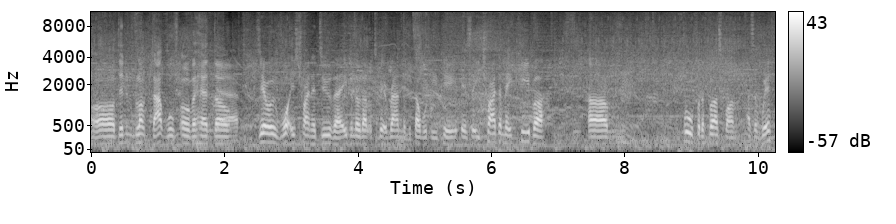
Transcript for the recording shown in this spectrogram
Oh, didn't block that wolf overhead though. Yeah. Zero, what he's trying to do there, even though that looked a bit random the double DP, is that he tried to make Kiba um, fall for the first one as a whiff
